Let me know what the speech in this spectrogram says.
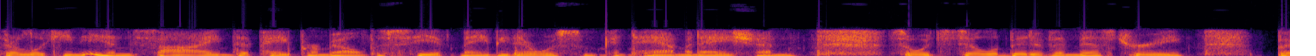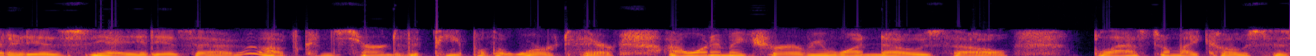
They're looking inside the paper mill to see if maybe there was some contamination. So it's still a bit of a mystery, but it is it is a, of concern to the people that worked there. I want to make sure everyone knows though, blastomycosis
